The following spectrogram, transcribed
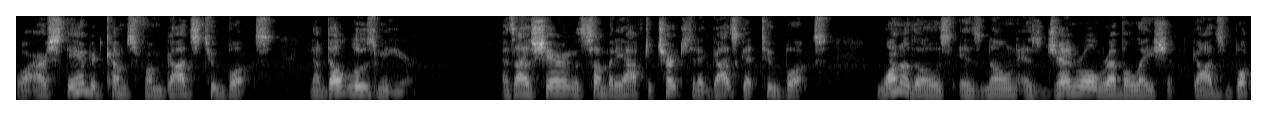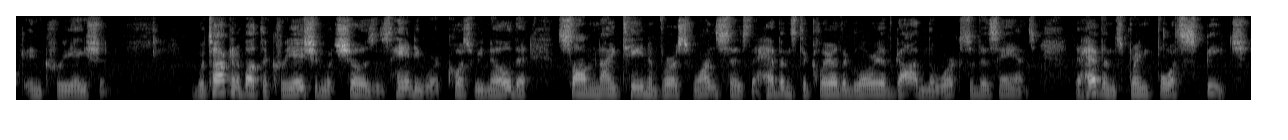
Well, our standard comes from God's two books. Now, don't lose me here. As I was sharing with somebody after church today, God's got two books. One of those is known as General Revelation, God's book in creation. We're talking about the creation which shows his handiwork. Of course, we know that Psalm 19 and verse 1 says, The heavens declare the glory of God and the works of his hands. The heavens bring forth speech.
